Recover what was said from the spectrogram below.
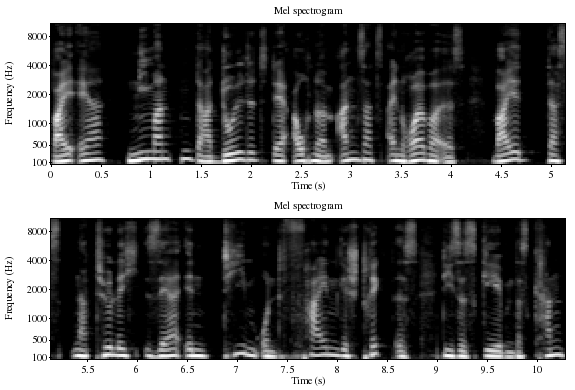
Weil er niemanden da duldet, der auch nur im Ansatz ein Räuber ist. Weil das natürlich sehr intim und fein gestrickt ist, dieses Geben. Das kann,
